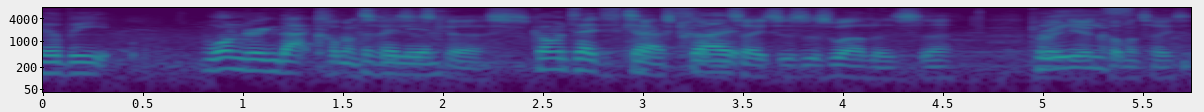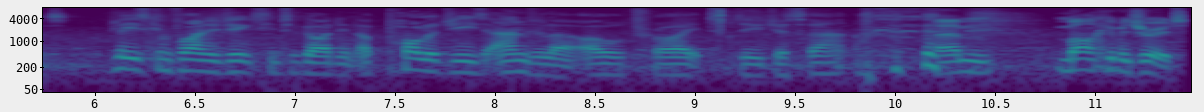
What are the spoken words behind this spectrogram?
he'll be wandering back to the commentators pavilion. curse. Commentators curse. Text So commentators as well as uh, radio commentators. please confine your jinxing to Guardian. Apologies, Angela. I will try to do just that. Um, Mark in Madrid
